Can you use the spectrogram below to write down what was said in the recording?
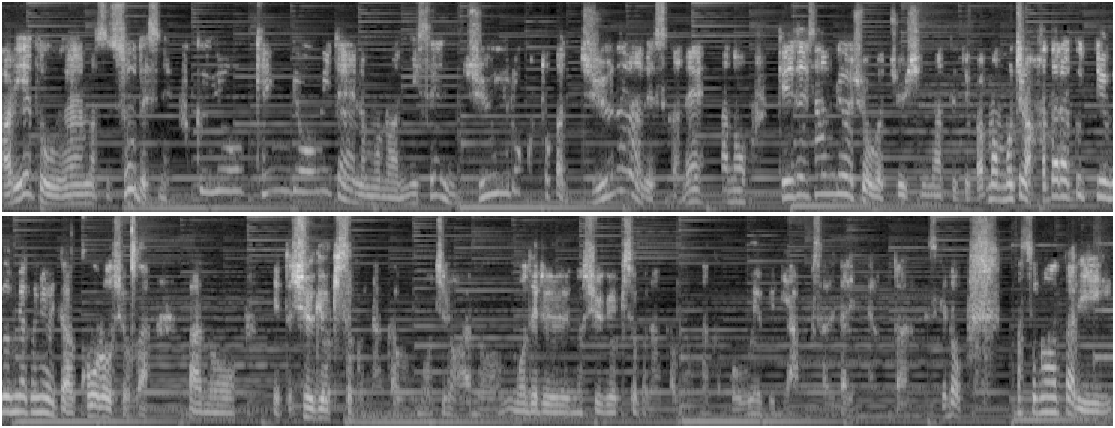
ありがとうございます。そうですね。副業、兼業みたいなものは2016とか17ですかね。あの、経済産業省が中心になってというか、まあもちろん働くっていう文脈においては厚労省が、あの、えっと、就業規則なんかももちろん、あの、モデルの就業規則なんかもなんかこう、ウェブにアップされたりみたいなことあるんですけど、まあ、そのあたり、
